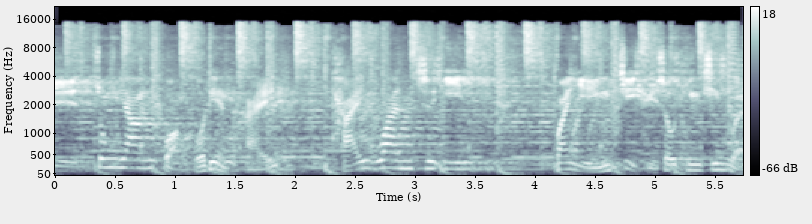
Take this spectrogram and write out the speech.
是中央广播电台台湾之音，欢迎继续收听新闻。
